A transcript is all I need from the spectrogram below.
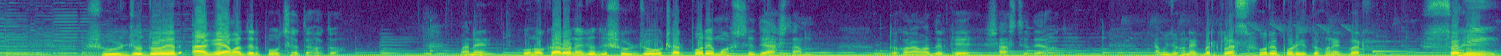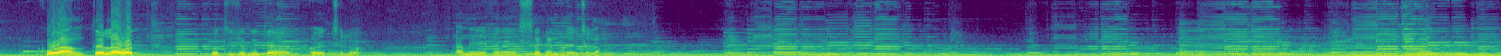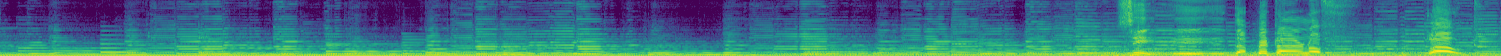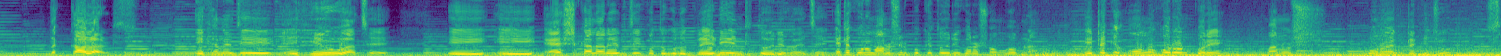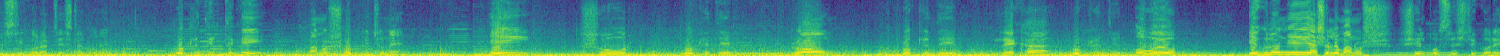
সূর্যোদয়ের আগে আমাদের পৌঁছাতে হতো। মানে কোনো কারণে যদি সূর্য ওঠার পরে মসজিদে আসতাম, তখন আমাদেরকে শাস্তি দেওয়া হতো। আমি যখন একবার ক্লাস ফোরে পড়ি, তখন একবার সহি কোরআন তেলাওয়াত প্রতিযোগিতা হয়েছিল। আমি এখানে সেকেন্ড হয়েছিলাম। See, the pattern of cloud, the colors, এখানে যে হিউ আছে, এই এই অ্যাশ কালারের যে কতগুলো গ্রেডিয়েন্ট তৈরি হয়েছে, এটা কোনো মানুষের পক্ষে তৈরি করা সম্ভব না। এটাকে অনুকরণ করে মানুষ কোনো একটা কিছু সৃষ্টি করার চেষ্টা করে। প্রকৃতির থেকেই মানুষ সব কিছু নেয়। এই সুর, প্রকৃতির রং, প্রকৃতির রেখা, প্রকৃতির অবয়ব, এগুলো নিয়েই আসলে মানুষ শিল্প সৃষ্টি করে।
